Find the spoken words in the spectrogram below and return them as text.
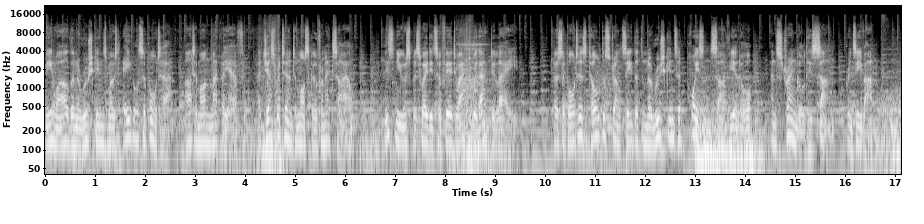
Meanwhile, the Naryshkins' most able supporter, Artemon Matveyev, had just returned to Moscow from exile. This news persuaded Sophia to act without delay. Her supporters told the Streltsy that the Naryshkins had poisoned Tsar Fyodor and strangled his son, Prince Ivan.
